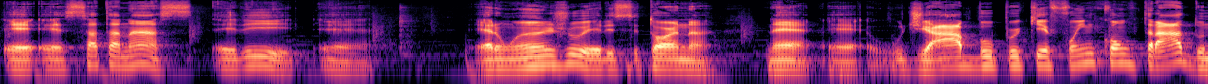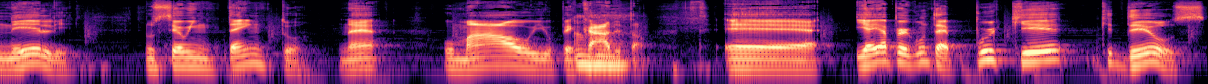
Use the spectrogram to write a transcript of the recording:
É, é, Satanás, ele é, era um anjo, ele se torna né, é, o diabo porque foi encontrado nele, no seu intento, né, o mal e o pecado e tal. É, e aí a pergunta é, por que que Deus,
